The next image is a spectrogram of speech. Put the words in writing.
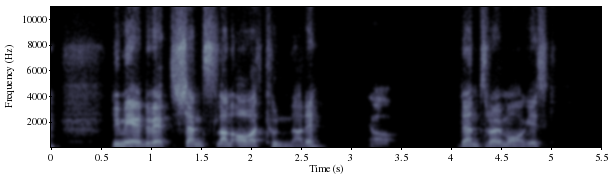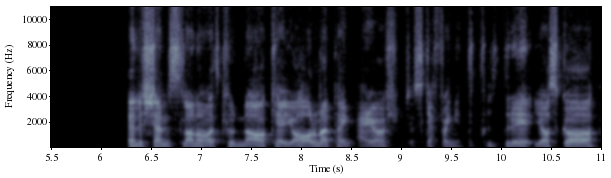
Det är mer, du vet, känslan av att kunna det. Ja. Den tror jag är magisk. Eller känslan av att kunna, okej, okay, jag har de här pengarna. Nej, jag, jag skaffar inget. Skit i det. Jag ska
